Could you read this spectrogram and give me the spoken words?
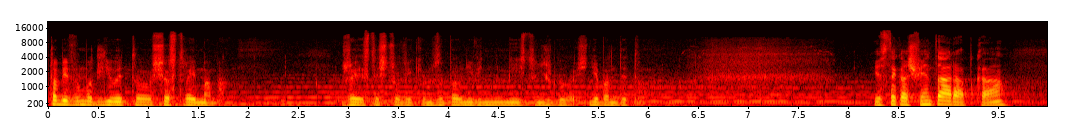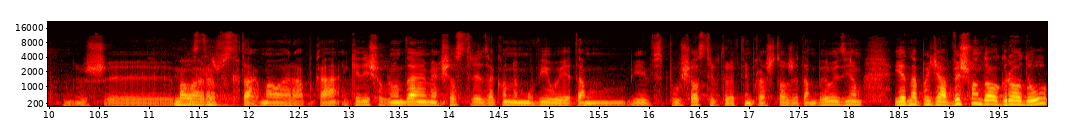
Tobie wymodliły to siostra i mama, że jesteś człowiekiem zupełnie w innym miejscu niż byłeś, nie bandytą. Jest taka święta Arabka, już yy, Mała postać- Arabka. Tak, mała Arabka. I kiedyś oglądałem, jak siostry zakonne mówiły, tam jej współsiostry, które w tym klasztorze tam były z nią. Jedna powiedziała, wyszłam do ogrodu,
